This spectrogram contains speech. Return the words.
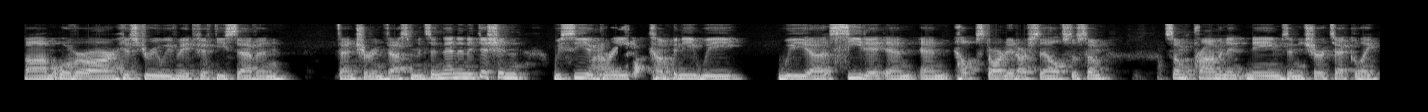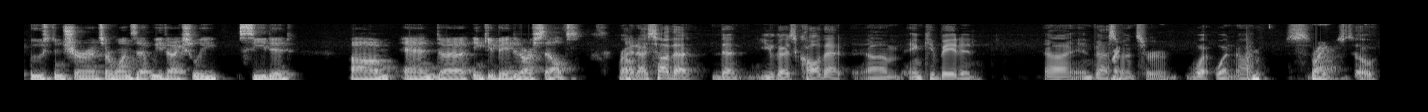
Um, over our history, we've made 57 venture investments. And then in addition, we see a great company we we uh, seed it and and help start it ourselves. So some some prominent names in insurtech like Boost Insurance are ones that we've actually seeded um, and uh, incubated ourselves. Right. I saw that that you guys call that um, incubated uh, investments right. or what whatnot. Right. So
